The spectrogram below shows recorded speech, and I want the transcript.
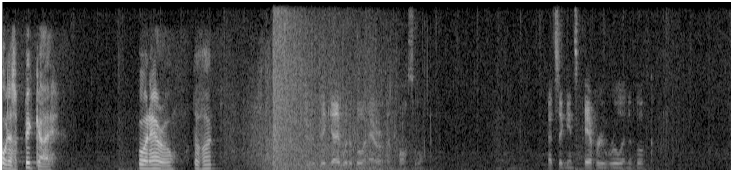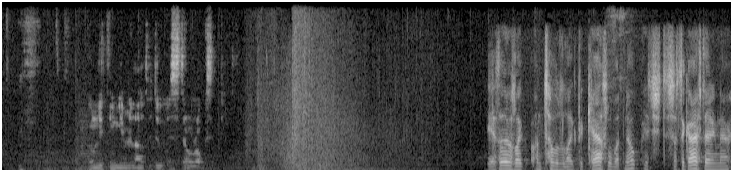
Oh, there's a big guy. Oh, an arrow. What the fuck? Shoot a big guy with a bow and arrow? Impossible. That's against every rule in the book. The only thing you're allowed to do is throw rocks at people. Yeah, so it was like on top of like the castle, but nope, it's it's just a guy standing there.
